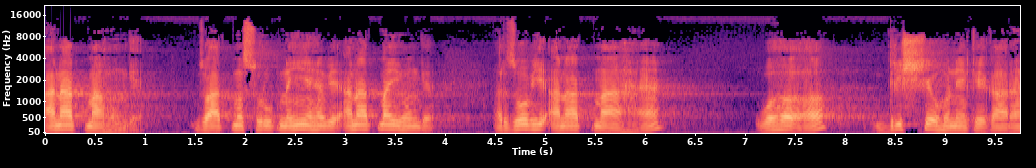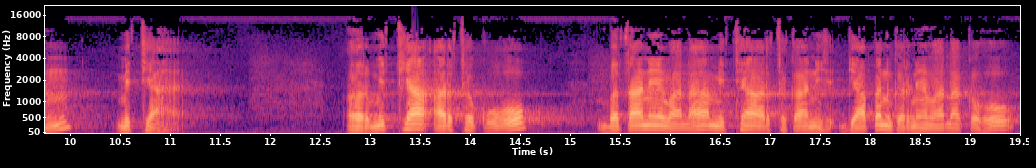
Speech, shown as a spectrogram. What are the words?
अनात्मा होंगे। जो आत्म स्वरूप नहीं है, वे अनात्मा ही होंगे। और जो भी अनात्मा है, वह दृश्य होने के कारण मिथ्या है। और मिथ्या अर्थ को बताने वाला, मिथ्या अर्थ का ज्ञापन करने वाला कहो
